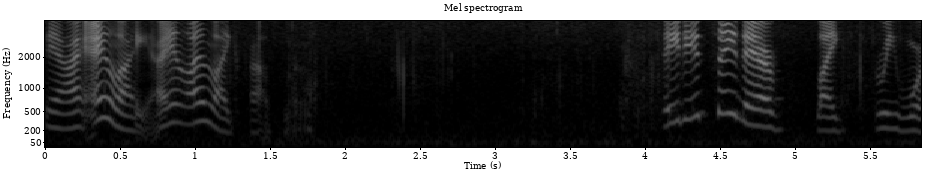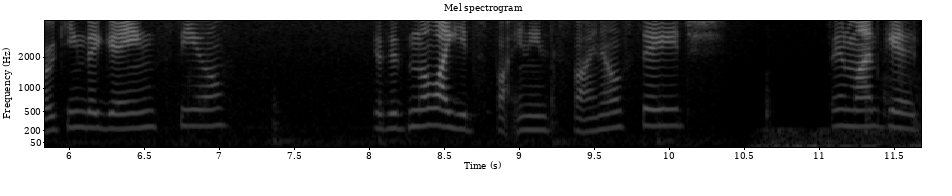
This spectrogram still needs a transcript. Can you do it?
Yeah, I, I like I, I like Phasmo. They did say they're like reworking the game still, because it's not like it's in its final stage. They might get.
